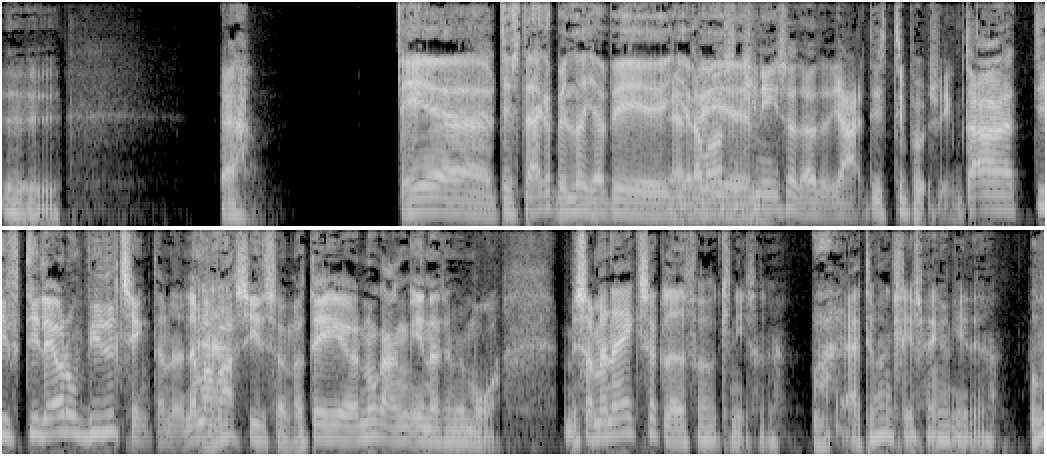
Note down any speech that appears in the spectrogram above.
Øh, ja, det er, det er stærke billeder, jeg vil... Ja, jeg der var også en øh, kineser, der, ja, det, det der, de, de laver nogle vilde ting dernede, lad mig ja. bare sige det sådan, og det, nogle gange ender det med mor. Så man er ikke så glad for kineserne. Nej. Ja, det var en cliffhanger lige der. Uh.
